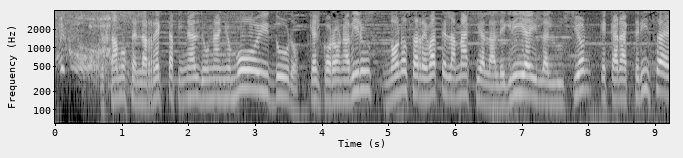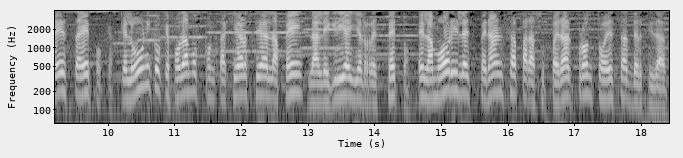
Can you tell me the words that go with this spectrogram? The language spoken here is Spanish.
Estamos en la recta final de un año muy duro. Que el coronavirus no nos arrebate la magia, la alegría y la ilusión que caracteriza a esta época. Que lo único que podamos contagiar sea la fe, la alegría y el respeto, el amor y la esperanza para superar pronto esta adversidad.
